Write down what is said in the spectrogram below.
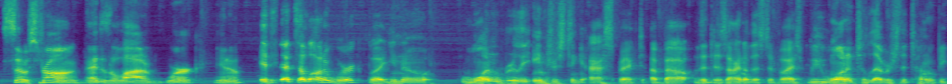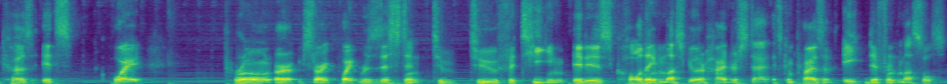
so strong. That is a lot of work, you know. It's that's a lot of work, but you know, one really interesting aspect about the design of this device, we wanted to leverage the tongue because it's quite prone or sorry quite resistant to to fatiguing. It is called a muscular hydrostat. It's comprised of eight different muscles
